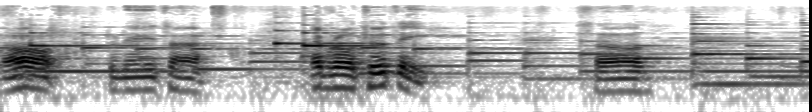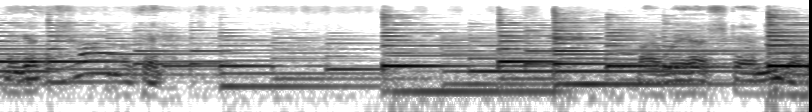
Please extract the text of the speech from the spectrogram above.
Oh, today is uh, April 30. So, we get, okay. By way I scan needle.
